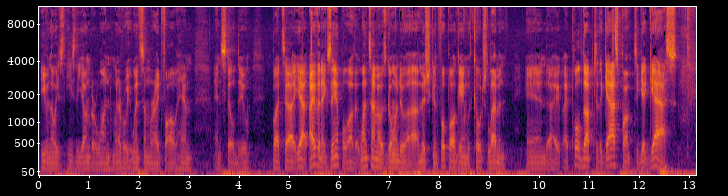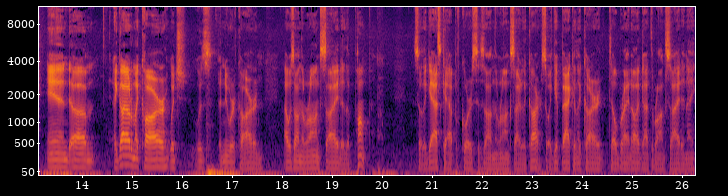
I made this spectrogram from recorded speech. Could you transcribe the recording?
even though he's he's the younger one. Whenever we went somewhere, I'd follow him, and still do. But uh, yeah, I have an example of it. One time I was going to a, Michigan football game with Coach Lemon, and I, I pulled up to the gas pump to get gas, and um, I got out of my car, which was a newer car, and I was on the wrong side of the pump. So the gas cap, of course, is on the wrong side of the car. So I get back in the car, and tell Brian, "Oh, I got the wrong side," and I,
